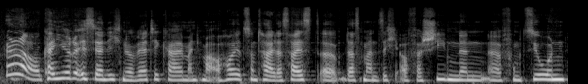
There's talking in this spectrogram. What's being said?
genau, Karriere ist ja nicht nur vertikal, manchmal auch horizontal. Das heißt, äh, dass man sich auf verschiedenen äh, Funktionen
